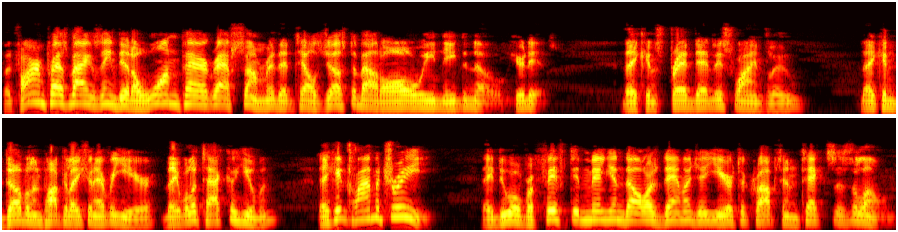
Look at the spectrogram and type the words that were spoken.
But Farm Press Magazine did a one paragraph summary that tells just about all we need to know. Here it is. They can spread deadly swine flu. They can double in population every year. They will attack a human. They can climb a tree. They do over $50 million damage a year to crops in Texas alone.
